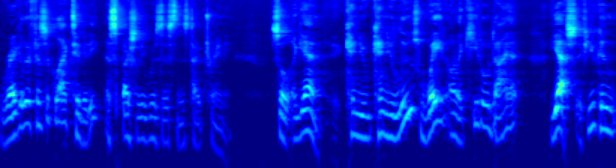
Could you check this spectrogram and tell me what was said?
regular physical activity, especially resistance type training. So again, can you can you lose weight on a keto diet? Yes, if you can,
